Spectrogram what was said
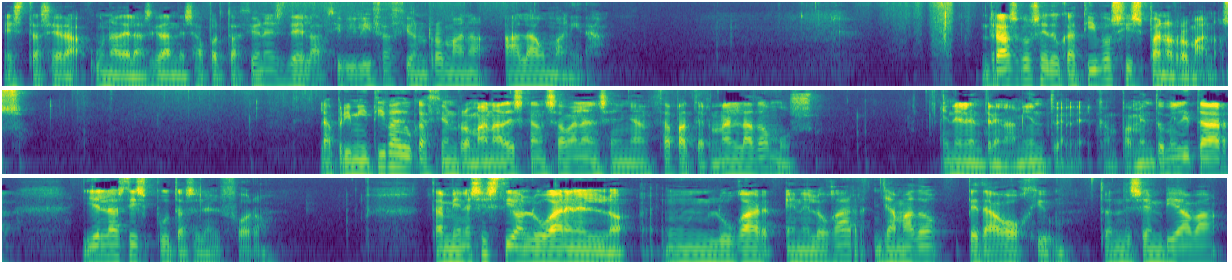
Esta será una de las grandes aportaciones de la civilización romana a la humanidad. Rasgos educativos hispano-romanos. La primitiva educación romana descansaba en la enseñanza paterna en la domus, en el entrenamiento en el campamento militar y en las disputas en el foro. También existía un lugar en el, un lugar en el hogar llamado pedagogium, donde se enviaba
